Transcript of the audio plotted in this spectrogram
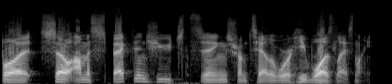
but so I'm expecting huge things from Taylor Ward. He was last night.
